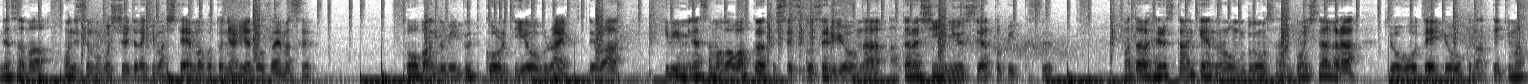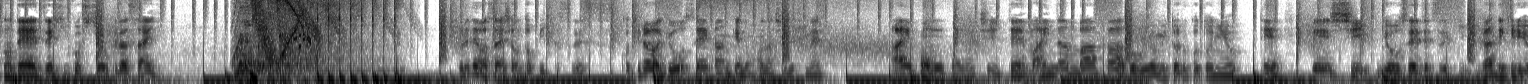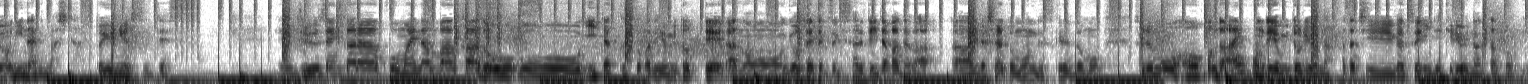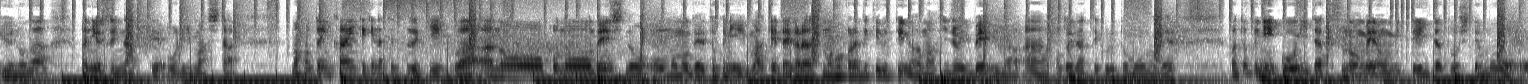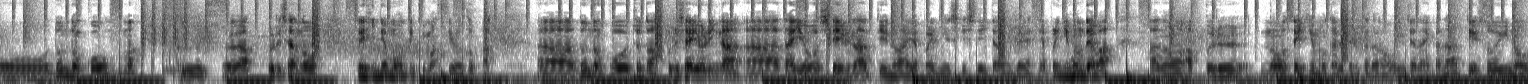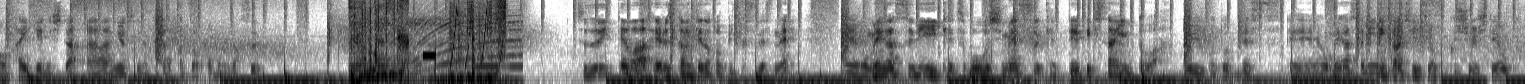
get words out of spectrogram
皆様本日もご視聴いただきまして誠にありがとうございます。当番組 Good Quality of Life では日々皆様がワクワクして過ごせるような新しいニュースやトピックスまたはヘルス関係の論文を参考にしながら情報提供を行っていきますのでぜひご視聴ください。それでは最初のトピックスです。こちらは行政関係のお話ですね。iPhone を用いてマイナンバーカードを読み取ることによって電子行政手続きができるようになりましたというニュースです。え、従前からこうマイナンバーカードを e-tax とかで読み取って、あの、行政手続きされていた方がいらっしゃると思うんですけれども、それも今度 iPhone で読み取るような形がついにできるようになったというのが、まあ、ニュースになっておりました。まあ、本当に簡易的な手続きはあのこの電子のもので特にまあ携帯からスマホからできるっていうのはまあ非常に便利なことになってくると思うので、まあ、特にこう e-tax の面を見ていたとしてもどんどんこう Mac、Apple 社の製品でもできますよとかあどんどんこうちょっとアップル社寄りなあ対応をしているなっていうのはやっぱり認識していたのでやっぱり日本ではあのアップルの製品を持たれている方が多いんじゃないかなっていうそういうのを背景にしたあニュースになったかと思います。続いてはヘルス関係のトピックスですね、えー、オメガ3欠乏を示す決定的サインとは？ということです、えー、オメガ3に関して一応復習しておくと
